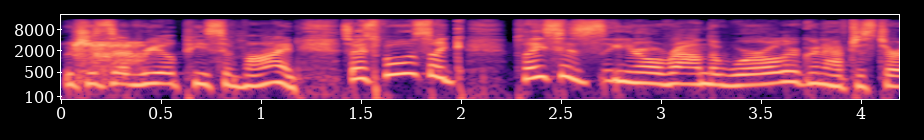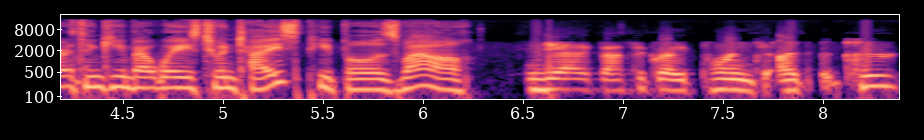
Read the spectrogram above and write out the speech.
which is a real peace of mind. So I suppose like places, you know, around the world are going to have to start thinking about ways to entice people as well. Yeah, that's a great point. I, two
